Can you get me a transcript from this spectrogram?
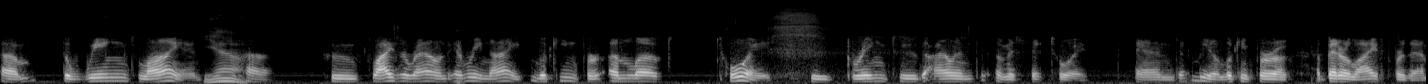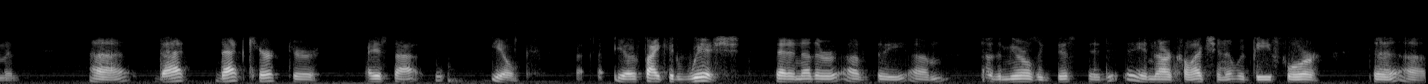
the um, the winged lion Yeah. uh, who flies around every night looking for unloved toys to bring to the island of misfit toys, and you know, looking for a, a better life for them, and uh, that that character, I just thought, you know, you know, if I could wish that another of the um, of the murals existed in our collection, it would be for the uh,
